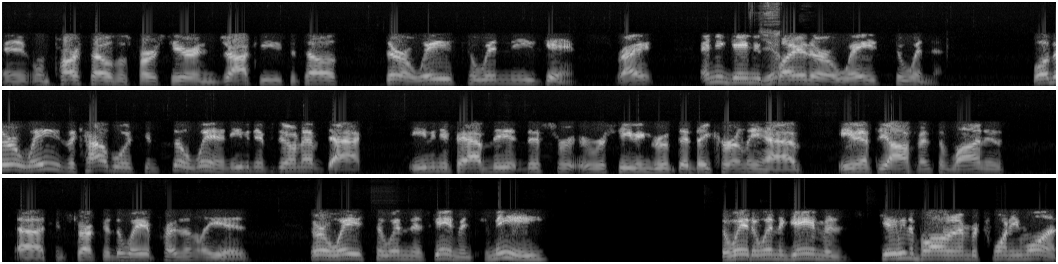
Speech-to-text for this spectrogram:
and when Parcells was first here, and Jockey used to tell us there are ways to win these games, right? Any game you yep. play, there are ways to win them. Well, there are ways the Cowboys can still win, even if they don't have Dak, even if they have the, this re- receiving group that they currently have, even if the offensive line is uh, constructed the way it presently is. There are ways to win this game, and to me, the way to win the game is giving the ball to number 21.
